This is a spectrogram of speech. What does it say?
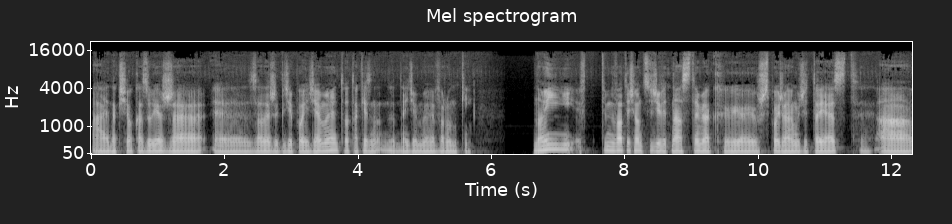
A jednak się okazuje, że e, zależy gdzie pojedziemy, to takie znajdziemy warunki. No i w tym 2019, jak już spojrzałem, gdzie to jest, a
